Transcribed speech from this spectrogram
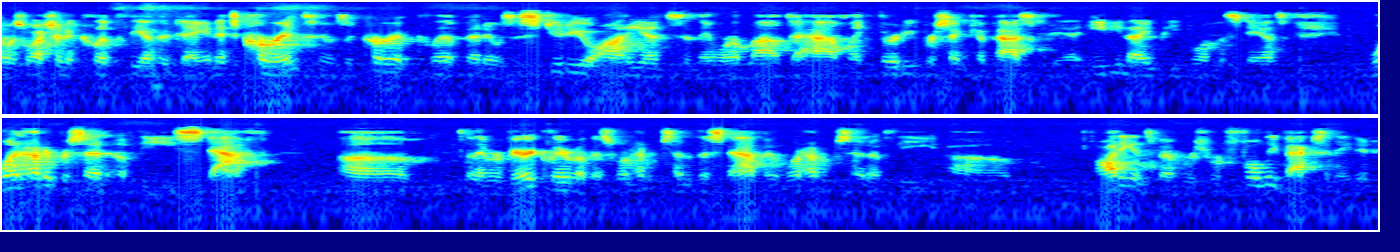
I was watching a clip the other day, and it's current. It was a current clip, and it was a studio audience, and they were allowed to have like 30% capacity, 89 people in the stands, 100% of the staff. Um, they were very clear about this: 100% of the staff and 100% of the um, audience members were fully vaccinated,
